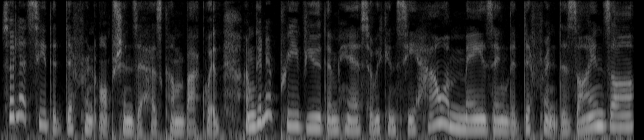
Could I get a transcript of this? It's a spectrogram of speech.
So let's see the different options it has come back with. I'm going to preview them here so we can see how amazing the different designs are.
